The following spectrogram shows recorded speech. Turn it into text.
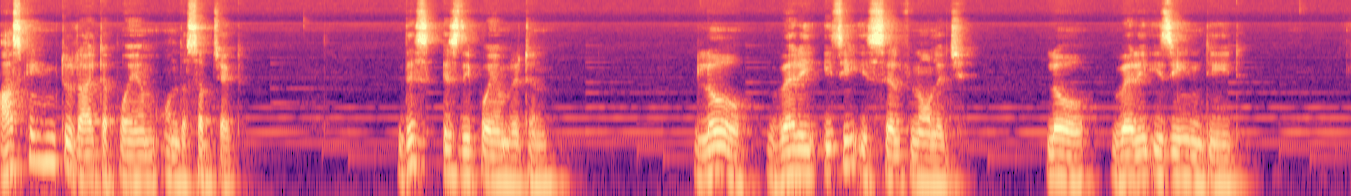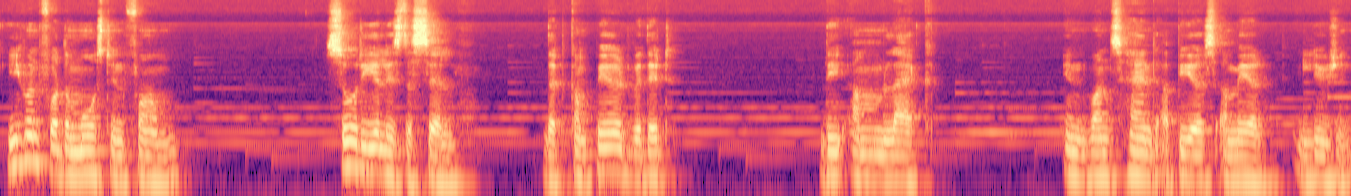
asking him to write a poem on the subject. This is the poem written Lo, very easy is self knowledge. Lo, very easy indeed. Even for the most infirm, so real is the self that compared with it, the amalaka in one's hand appears a mere illusion.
